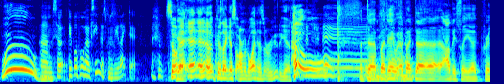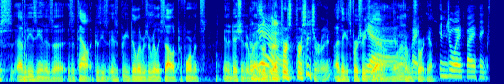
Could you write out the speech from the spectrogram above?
Woo! Um, so people who have seen this movie liked it. So, Yeah. and because I guess Armond White hasn't reviewed it yet. Ho! But uh, but anyway, but uh, obviously uh, Kris Avedisian is a is a talent because he's, his, he delivers a really solid performance in addition to writing. So, Yeah. uh, first, first feature, right? I think it's first feature. Yeah, Yeah. yeah, from the Right. short. Yeah. Enjoy. Bye. Thanks.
